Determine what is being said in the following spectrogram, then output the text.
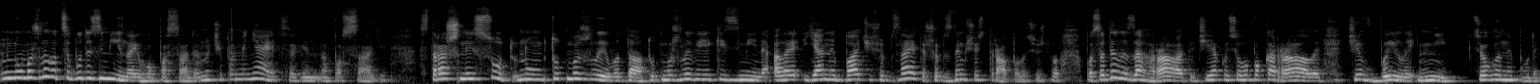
Ну, можливо, це буде зміна його посади. Ну, чи поміняється він на посаді? Страшний суд. Ну, тут можливо, да, тут можливі якісь зміни, але я не бачу, щоб, знаєте, щоб з ним щось трапилося. Щоб посадили за грати, чи якось його покарали, чи вбили. Ні, цього не буде.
